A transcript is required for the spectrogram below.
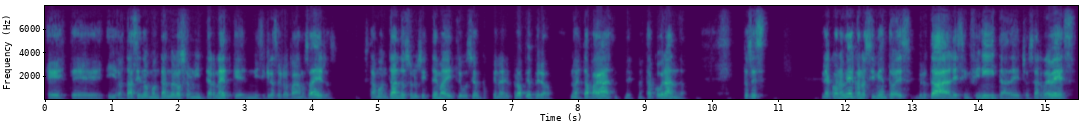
Este, y lo está haciendo montándolo en un internet que ni siquiera se lo pagamos a ellos. Está montándose en un sistema de distribución que no es el propio, pero no está pagando, no está cobrando. Entonces, la economía del conocimiento es brutal, es infinita, de hecho, es al revés.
